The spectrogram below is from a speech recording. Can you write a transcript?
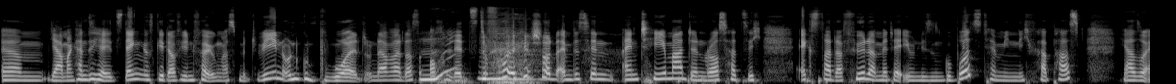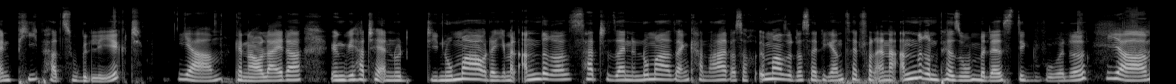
ähm, ja, man kann sich ja jetzt denken, es geht auf jeden Fall irgendwas mit Wehen und Geburt. Und da war das auch letzte Folge schon ein bisschen ein Thema, denn Ross hat sich extra dafür, damit er eben diesen Geburtstermin nicht verpasst, ja, so ein Pieper zugelegt. Ja. Genau, leider. Irgendwie hatte er nur die Nummer oder jemand anderes hatte seine Nummer, seinen Kanal, was auch immer, sodass er die ganze Zeit von einer anderen Person belästigt wurde. Ja.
